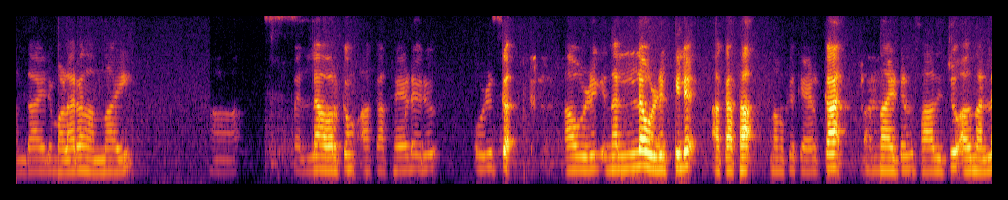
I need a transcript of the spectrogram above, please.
എന്തായാലും വളരെ നന്നായി. എല്ലാവർക്കും ആ കഥയുടെ ഒരു ഒഴുക്ക് ആ ഒഴുക്ക് നല്ല ഒഴുക്കിൽ ആ കഥ നമുക്ക് കേൾക്കാൻ നന്നായിട്ട് സാധിച്ചു. അത് നല്ല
